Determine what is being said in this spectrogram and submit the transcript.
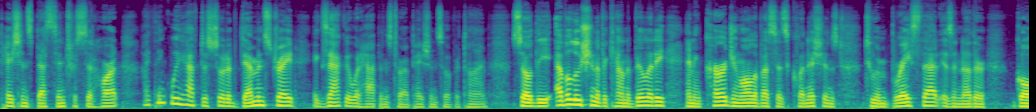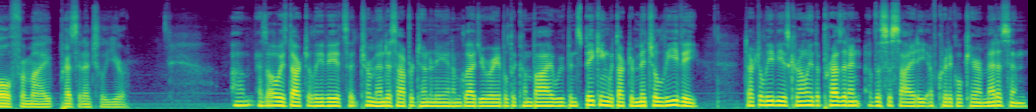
patients' best interests at heart. I think we have to sort of demonstrate exactly what happens to our patients over time. So, the evolution of accountability and encouraging all of us as clinicians to embrace that is another goal for my presidential year. Um, as always, Dr. Levy, it's a tremendous opportunity, and I'm glad you were able to come by. We've been speaking with Dr. Mitchell Levy. Dr. Levy is currently the president of the Society of Critical Care Medicine.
